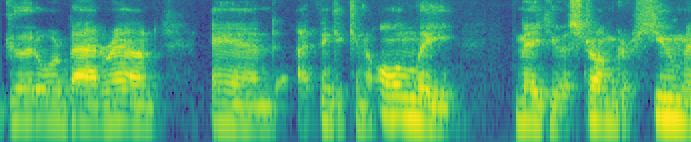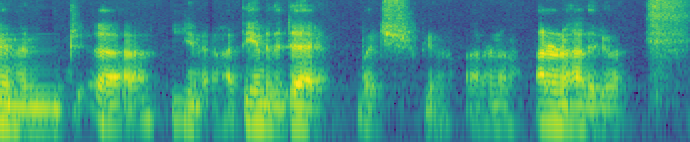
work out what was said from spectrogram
good or bad round. And I think it can only make you a stronger human and uh, you know at the end of the day which you know i don't know. I don't know how they do it.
